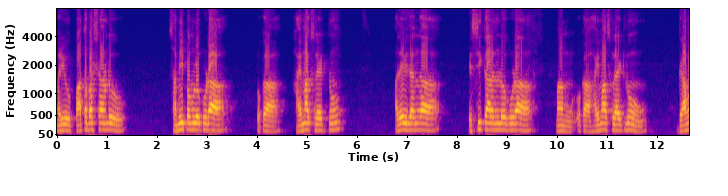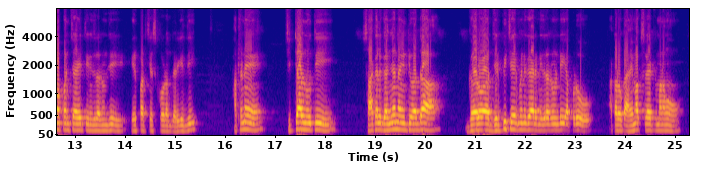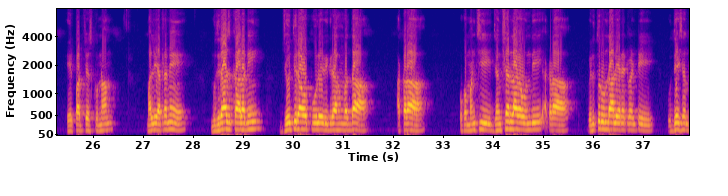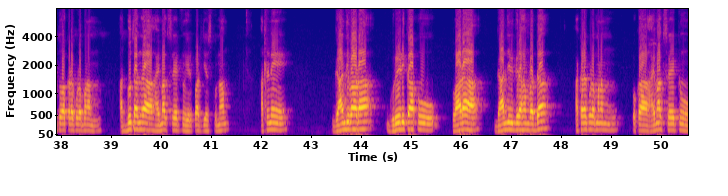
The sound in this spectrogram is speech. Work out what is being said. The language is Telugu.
మరియు పాత బస్ స్టాండు సమీపంలో కూడా ఒక హైమాక్స్ లైట్ను అదేవిధంగా ఎస్సీ కాలనీలో కూడా మనం ఒక హైమాస్క్ లైట్ను గ్రామ పంచాయతీ నిధుల నుంచి ఏర్పాటు చేసుకోవడం జరిగింది. అట్లనే చిట్యాల నూతి సాకలి గంజన్న ఇంటి వద్ద గౌరవ జడ్పీ చైర్మన్ గారి నిధుల నుండి అప్పుడు అక్కడ ఒక హైమాక్స్ లైట్ మనము ఏర్పాటు చేసుకున్నాం. మళ్ళీ అట్లనే ముదిరాజు కాలనీ జ్యోతిరావు పూలే విగ్రహం వద్ద అక్కడ ఒక మంచి జంక్షన్ లాగా ఉంది. అక్కడ వెలుతురు ఉండాలి అనేటువంటి ఉద్దేశంతో అక్కడ కూడా మనం అద్భుతంగా హైమాక్స్ లైట్ను ఏర్పాటు చేసుకున్నాం. అట్లనే గాంధీవాడ గురేడికాపు వాడ గాంధీ విగ్రహం వద్ద అక్కడ కూడా మనం ఒక హైమాక్స్ రైట్ను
